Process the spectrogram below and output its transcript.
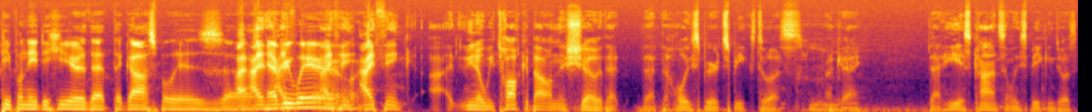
People need to hear that the gospel is uh, I, I, everywhere. I, I think. I think. Uh, you know, we talk about on this show that that the Holy Spirit speaks to us. Mhm. Okay, that He is constantly speaking to us.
